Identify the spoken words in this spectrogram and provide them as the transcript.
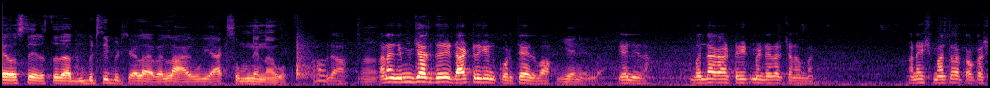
ವ್ಯವಸ್ಥೆ ಇರ್ತದೆ ಅದು ಬಿಡಿಸಿ ಬಿಡಿಸಿ ಹೇಳ ಅವೆಲ್ಲ ಆಗು ಯಾಕೆ ಸುಮ್ಮನೆ ನಾವು? ಹೌದಾ? ಅಣ್ಣ ನಿಮ್ಮ ಜಾಗದಲ್ಲಿ ಡಾಕ್ಟ್ರಿಗೆ ಏನು ಕೊಡ್ತಾ ಇಲ್ವಾ? ಏನಿಲ್ಲ. ಏನಿಲ್ಲ. ಬಂದಾಗ ಟ್ರೀಟ್ಮೆಂಟ್ ಎಲ್ಲ ಚೆನ್ನಾಗಿ ಮಾಡಿ. ಅಣ್ಣ ಇಷ್ಟು ಮಾತ್ರ ಅವಕಾಶ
